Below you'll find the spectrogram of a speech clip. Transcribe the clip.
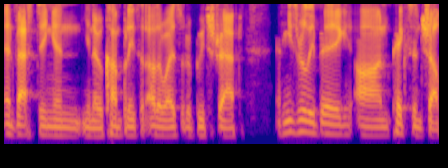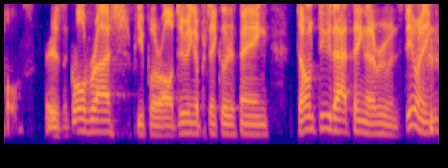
investing in you know companies that otherwise would have bootstrapped. And he's really big on picks and shovels. There's a gold rush. People are all doing a particular thing. Don't do that thing that everyone's doing.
